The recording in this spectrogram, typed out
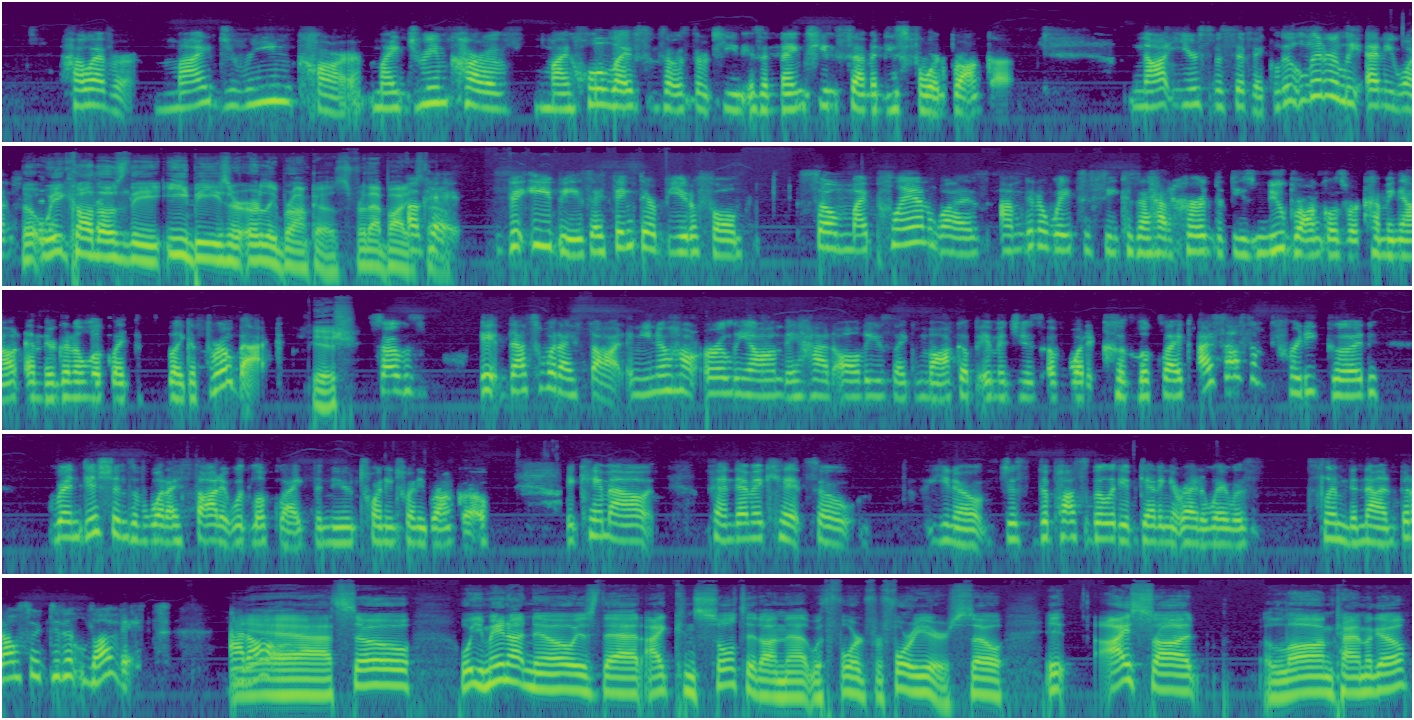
However, my dream car, my dream car of my whole life since I was 13 is a 1970s Ford Bronco. Not year specific, li- literally anyone. But we call those the EBs or early Broncos for that body style. Okay, the EBs. I think they're beautiful. So my plan was I'm gonna wait to see because I had heard that these new Broncos were coming out and they're gonna look like like a throwback. Ish. So I was. It, that's what I thought. And you know how early on they had all these like mock-up images of what it could look like. I saw some pretty good renditions of what I thought it would look like. The new 2020 Bronco. It came out. Pandemic hit, so you know, just the possibility of getting it right away was slim to none. But also, didn't love it at all. Yeah. So what you may not know is that I consulted on that with Ford for four years. So it I saw it a long time ago.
